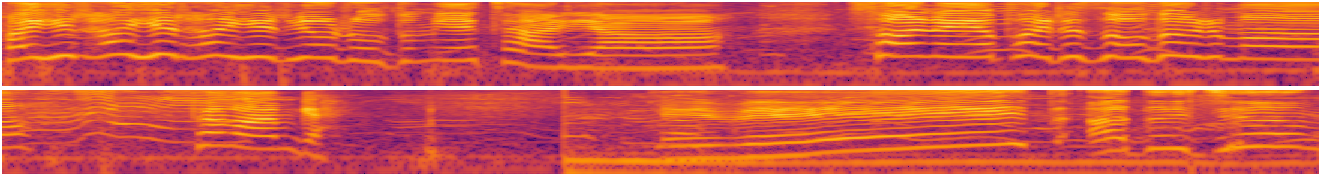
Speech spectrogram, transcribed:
Hayır hayır hayır yoruldum yeter ya. Sonra yaparız olur mu? Tamam gel. Evet adacım.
